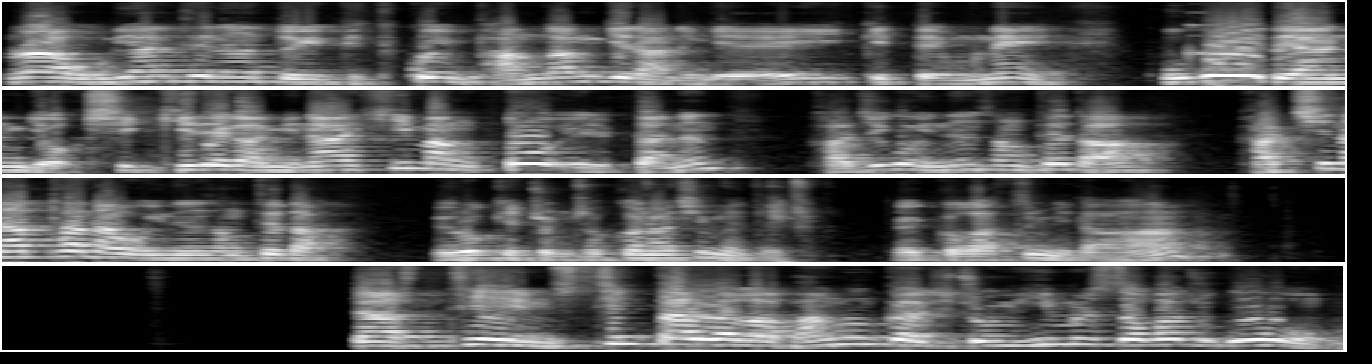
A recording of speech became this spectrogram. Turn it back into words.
그러나 우리한테는 또 이 비트코인 반감기라는 게 있기 때문에 그거에 대한 역시 기대감이나 희망도 일단은 가지고 있는 상태다. 같이 나타나고 있는 상태다. 이렇게 좀 접근하시면 될 것 같습니다. 자, 스팀. 스팀 달러가 방금까지 좀 힘을 써가지고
